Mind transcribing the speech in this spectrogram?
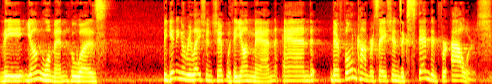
the young woman who was beginning a relationship with a young man, and their phone conversations extended for hours,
